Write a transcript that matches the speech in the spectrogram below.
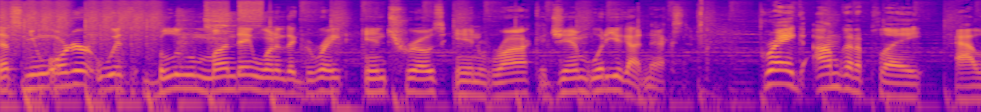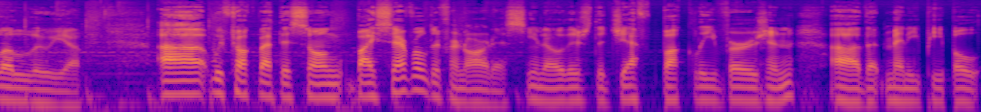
That's New Order with Blue Monday, one of the great intros in rock. Jim, what do you got next? Greg, I'm going to play Hallelujah. Uh, we've talked about this song by several different artists. You know, there's the Jeff Buckley version uh, that many people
